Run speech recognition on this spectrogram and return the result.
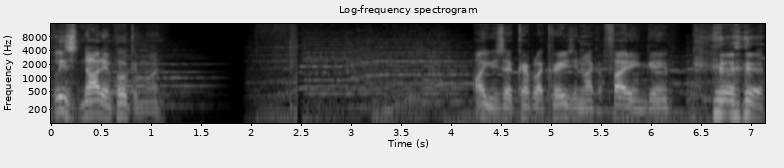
At least not in Pokemon. I'll use that crap like crazy in like a fighting game. I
